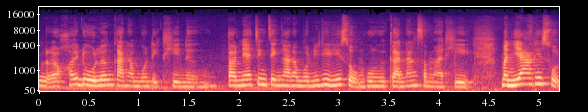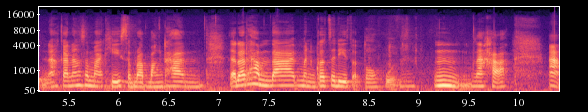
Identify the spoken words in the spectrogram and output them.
เดี๋ยวเราค่อยดูเรื่องการทำบุญอีกทีหนึ่งตอนนี้จริงๆ การทำบุญที่ดีที่สุดของคุณคือการนั่งสมาธิ มันยากที่สุดนะการนั่งสมาธิสำหรับบางท่าน แต่ถ้าทำได้มันก็จะดีต่อตัวคุณ อืมนะคะอะ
